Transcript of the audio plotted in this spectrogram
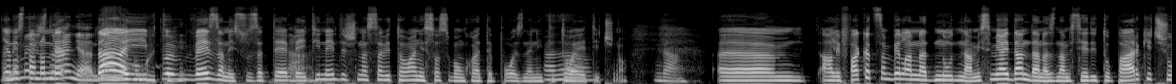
A nemaju ne- znanja, da, da, ne i ti. vezani su za tebe Da. i ti ne ideš na savjetovanje s osobom koja te poznaje, niti A to da. je etično. Da. Em, ali fakat sam bila nadnudna. Mislim, ja i dan danas znam sjediti u parkiću.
